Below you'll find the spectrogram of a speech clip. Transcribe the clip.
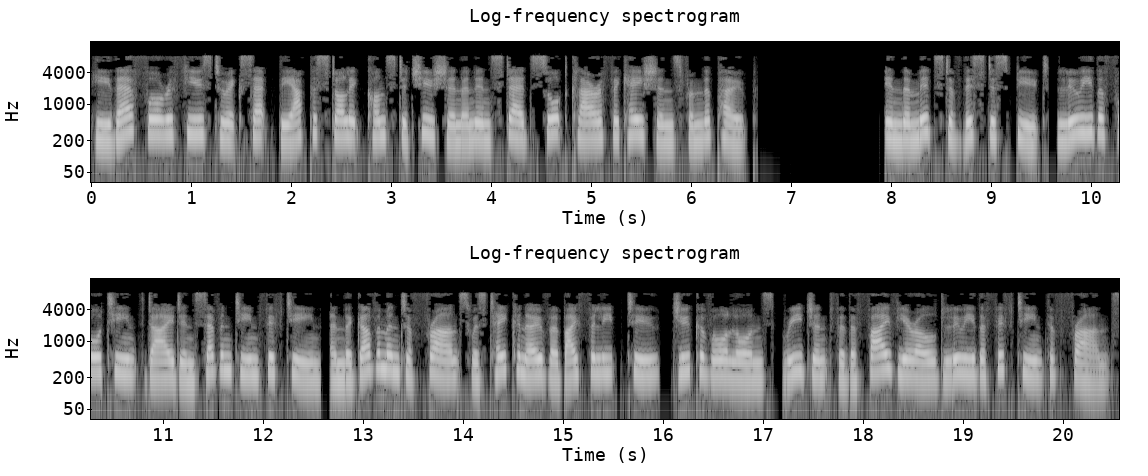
He therefore refused to accept the apostolic constitution and instead sought clarifications from the Pope. In the midst of this dispute, Louis XIV died in 1715, and the government of France was taken over by Philippe II, Duke of Orléans, regent for the five-year-old Louis XV of France.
